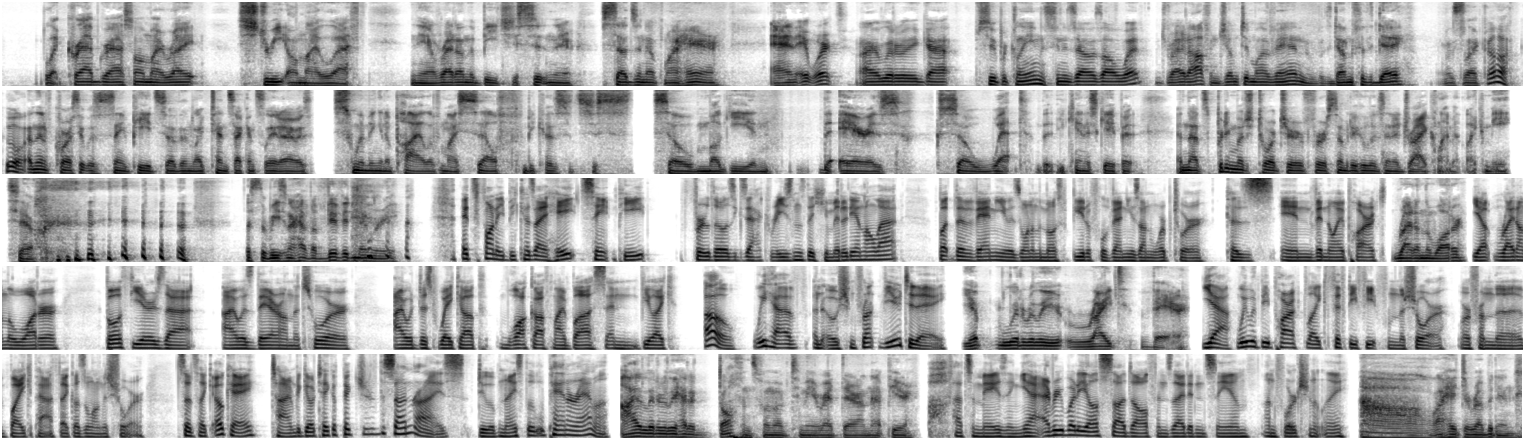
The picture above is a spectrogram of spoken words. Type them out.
like crabgrass on my right, street on my left, you know, right on the beach, just sitting there sudsing up my hair. And it worked. I literally got super clean as soon as I was all wet, dried off, and jumped in my van and was done for the day. I was like, oh, cool. And then, of course, it was St. Pete's. So then, like 10 seconds later, I was swimming in a pile of myself because it's just so muggy and the air is so wet that you can't escape it. And that's pretty much torture for somebody who lives in a dry climate like me. So that's the reason I have a vivid memory. it's funny because I hate St. Pete for those exact reasons, the humidity and all that. But the venue is one of the most beautiful venues on Warped Tour because in Vinoy Park, right on the water. Yep, right on the water. Both years that I was there on the tour, I would just wake up, walk off my bus, and be like, oh, we have an oceanfront view today. Yep, literally right there. Yeah, we would be parked like 50 feet from the shore or from the bike path that goes along the shore. So it's like, okay, time to go take a picture of the sunrise, do a nice little panorama. I literally had a dolphin swim up to me right there on that pier. Oh, that's amazing. Yeah, everybody else saw dolphins. I didn't see them, unfortunately. Oh, I hate to rub it in.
